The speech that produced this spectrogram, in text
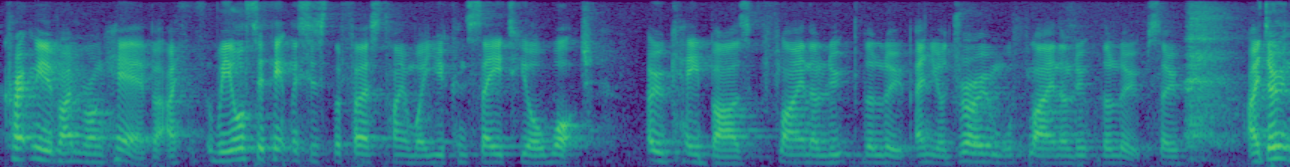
correct me if I'm wrong here, but we also think this is the first time where you can say to your watch, OK Buzz, fly in a loop the loop, and your drone will fly in a loop the loop. So I don't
